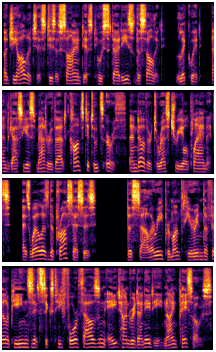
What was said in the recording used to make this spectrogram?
A geologist is a scientist who studies the solid, liquid, and gaseous matter that constitutes Earth and other terrestrial planets, as well as the processes, the salary per month here in the Philippines is 64,889 pesos.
